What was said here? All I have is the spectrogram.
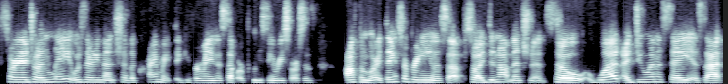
sorry, I joined late. Was there any mention of the crime rate? Thank you for bringing this up or policing resources. Awesome, Lori. Thanks for bringing this up. So I did not mention it. So what I do want to say is that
